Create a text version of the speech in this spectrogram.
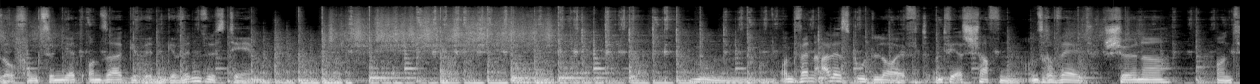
So funktioniert unser Gewinn-Gewinn-System. Hm. Und wenn alles gut läuft und wir es schaffen, unsere Welt schöner und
